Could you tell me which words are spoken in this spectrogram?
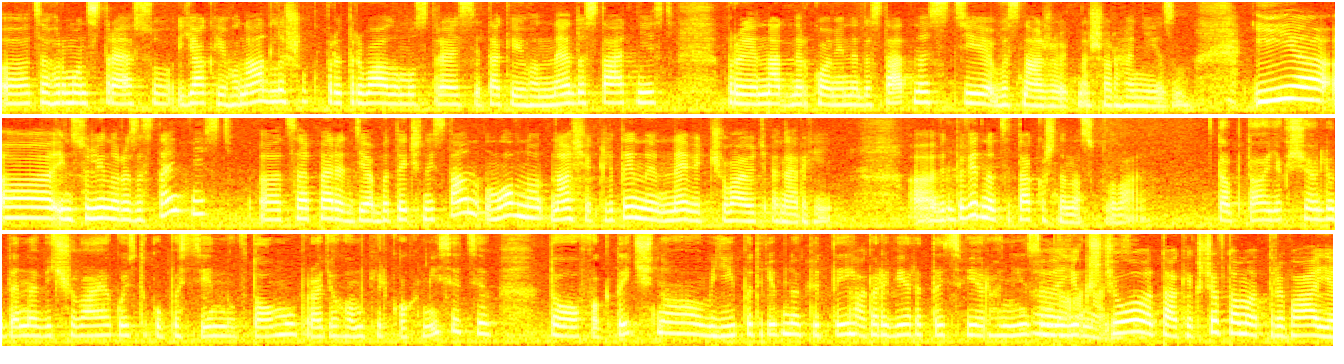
е, це гормон стресу, як його надлишок при тривалому стресі, так і його недостатність при наднирковій недостатності виснажують наш організм. І е, інсулінорезистентність е, це переддіабетичний стан. Умовно, наші клітини не відчувають енергії. Відповідно, це також на нас впливає. Тобто, якщо людина відчуває якусь таку постійну втому протягом кількох місяців, то фактично їй потрібно піти і перевірити свій організм. Е, на Якщо аналізи. так, якщо втома триває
